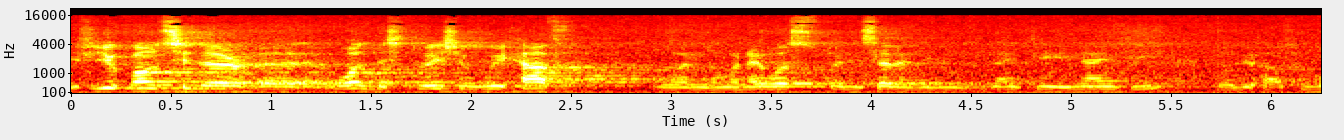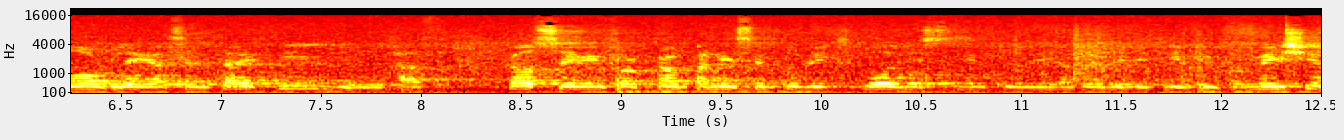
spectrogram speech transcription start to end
If you consider uh, what the situation we have when, when I was 27 in 1990, well, you have more legal certainty, you have cost saving for companies and public bodies due to the availability of information,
